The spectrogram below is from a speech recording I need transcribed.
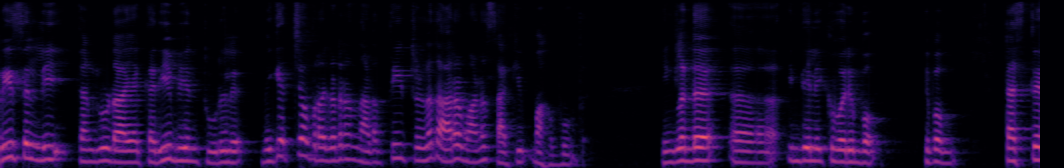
റീസെന്റ്ലി കൺക്ലൂഡായ കരീബിയൻ ടൂറിൽ മികച്ച പ്രകടനം നടത്തിയിട്ടുള്ള താരമാണ് സാക്കിബ് മഹബൂദ് ഇംഗ്ലണ്ട് ഇന്ത്യയിലേക്ക് വരുമ്പോൾ ഇപ്പം ടെസ്റ്റ്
